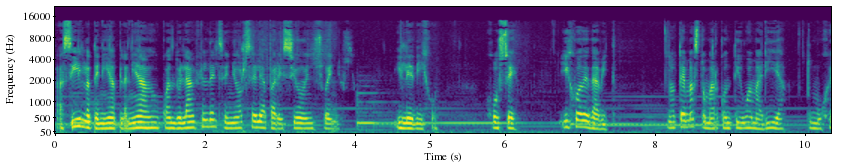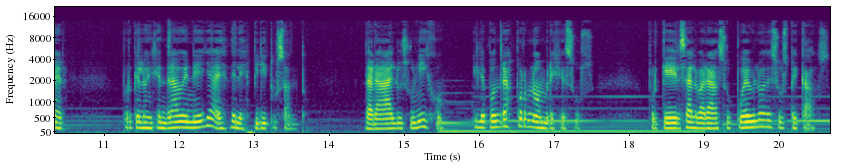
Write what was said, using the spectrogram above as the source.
Así lo tenía planeado cuando el ángel del Señor se le apareció en sueños y le dijo, José, hijo de David, no temas tomar contigo a María, tu mujer, porque lo engendrado en ella es del Espíritu Santo. Dará a luz un hijo y le pondrás por nombre Jesús porque Él salvará a su pueblo de sus pecados.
